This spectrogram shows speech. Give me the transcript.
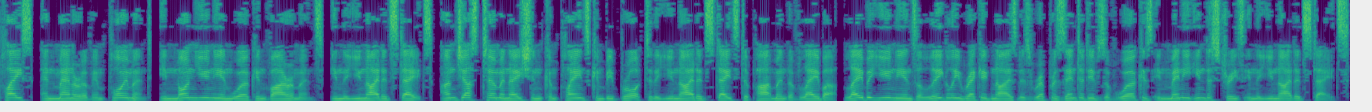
place, and manner of employment. In non union work environments, in the United States, unjust termination complaints can be brought to the United States Department of Labor. Labor unions are legally recognized as representatives of workers in many industries in the United States.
